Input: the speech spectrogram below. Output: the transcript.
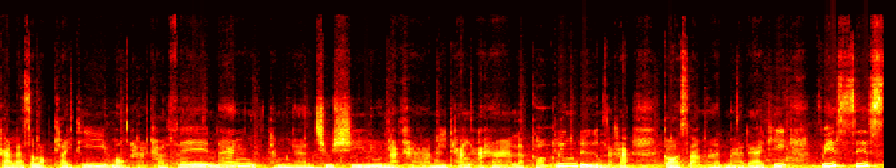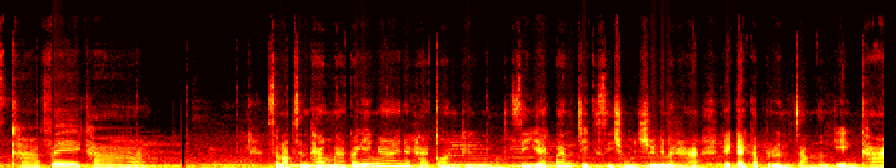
ค่ะและสำหรับใครที่มองหาคาเฟ่นั่งทำงานชิลๆนะคะ มีทั้งอาหารแล้วก็เครื่องดื่มนะคะ ก็สามารถมาได้ที่ v i s i s Cafe ค่ะ สำหรับเส้นทางมาก็ง่าย ๆนะคะ ก่อนถึงสี่แยกบ้านจิกสีชมชื่นนะคะ ใกล้ๆกับเรือนจำนั่นเองค่ะ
